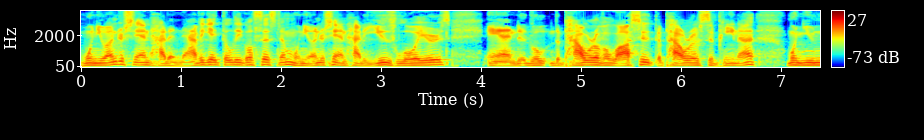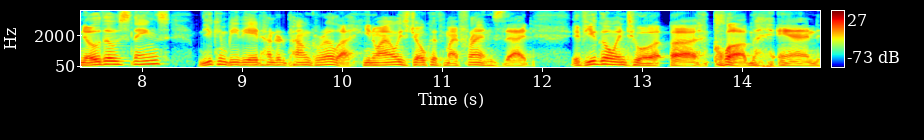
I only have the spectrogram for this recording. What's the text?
when you understand how to navigate the legal system, when you understand how to use lawyers and the, the, power of a lawsuit, the power of subpoena, when you know those things, you can be the 800 pound gorilla. You know, I always joke with my friends that if you go into a, a, club and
